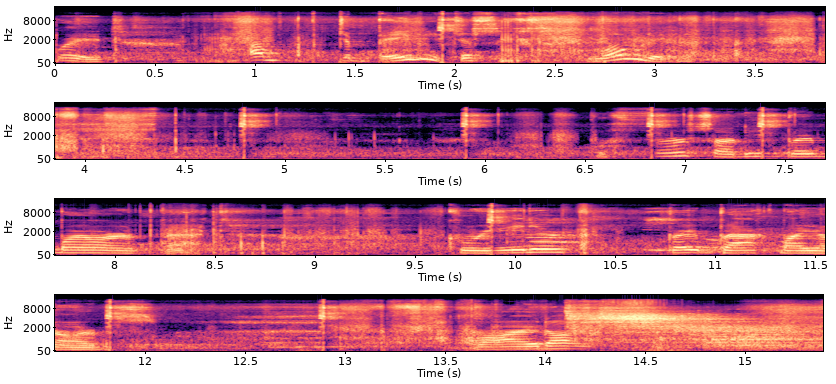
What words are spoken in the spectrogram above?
Wait, um, the baby just exploded. But first, I need to bring my arms back. Creator, bring back my arms. Right on.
